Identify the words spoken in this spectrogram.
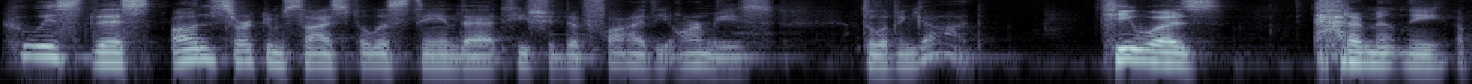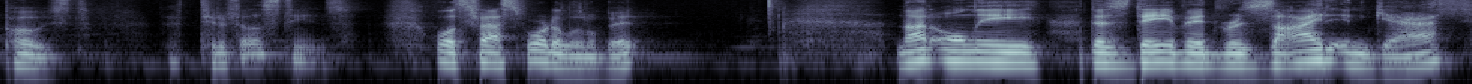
Who is this uncircumcised Philistine that he should defy the armies of the living God? He was adamantly opposed to the Philistines. Well, let's fast forward a little bit. Not only does David reside in Gath,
